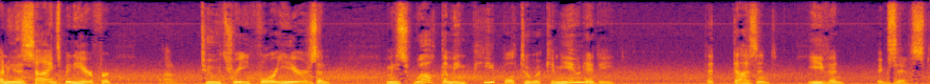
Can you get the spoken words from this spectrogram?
I mean, the sign's been here for, I don't know, two, three, four years, and I mean, it's welcoming people to a community that doesn't even exist.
